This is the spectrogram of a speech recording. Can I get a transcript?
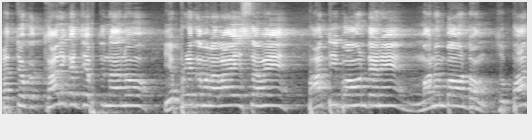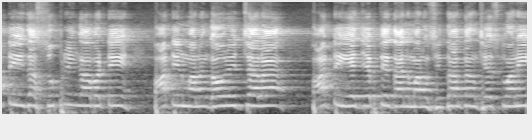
ప్రతి ఒక్క కార్యకర్త చెప్తున్నాను. ఎప్పుడైతే మనం ఆలోచిస్తామే పార్టీ బాగుంటేనే మనం బాగుంటాం. సో పార్టీ ఇస్ ద సుప్రీం కాబట్టి పార్టీని మనం గౌరవించాలా? పార్టీ ఏది చెప్తే దాన్ని మనం సిద్ధాంతం చేసుకొని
